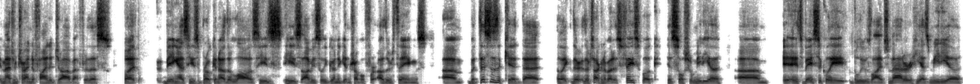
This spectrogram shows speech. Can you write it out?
Imagine trying to find a job after this. But being as he's broken other laws, he's he's obviously going to get in trouble for other things. Um, but this is a kid that like they're they're talking about his Facebook, his social media. Um, it's basically Blue Lives Matter. He has media,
